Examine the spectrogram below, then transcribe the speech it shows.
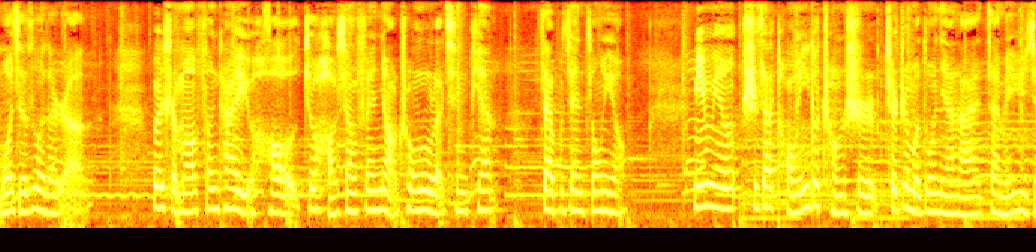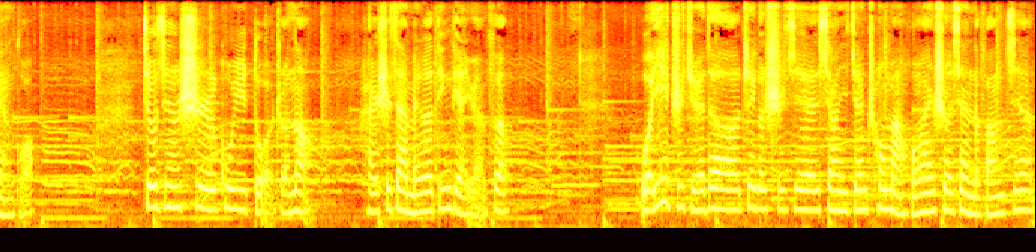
摩羯座的人，为什么分开以后就好像飞鸟冲入了青天，再不见踪影。明明是在同一个城市，却这么多年来再没遇见过。究竟是故意躲着呢，还是在没了丁点缘分？我一直觉得这个世界像一间充满红外射线的房间，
